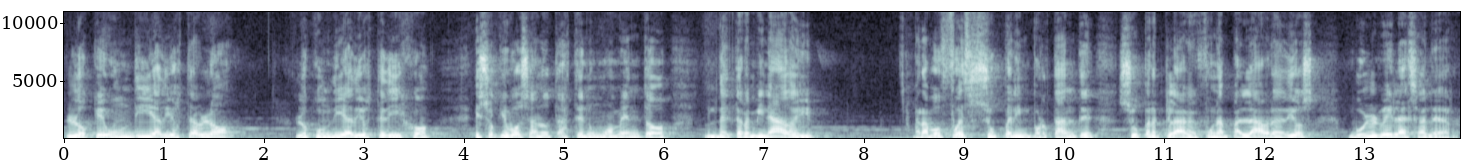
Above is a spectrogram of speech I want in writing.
Lo que un día Dios te habló, lo que un día Dios te dijo, eso que vos anotaste en un momento determinado y para vos fue súper importante, súper clave, fue una palabra de Dios, volvéla a leer.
